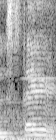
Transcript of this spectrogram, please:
always there.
